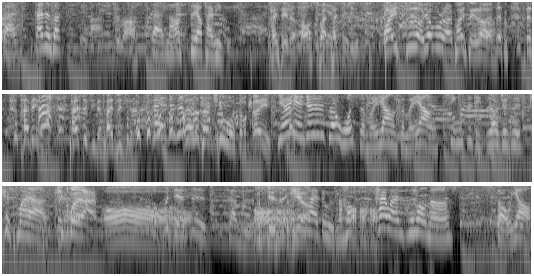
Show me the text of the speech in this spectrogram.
三三的时候亲嘴巴，亲嘴巴，三，然后四要拍屁股，拍谁的？哦，是拍拍自己的，白痴哦，要不然拍谁的？拍屁股，拍自己的，拍自己的。对，就是我想说突然不解 Q 我，怎么可以？有一点就是说我什么样怎么样亲自己之后就是 kiss my ass，？Kiss my ass。哦，我不解释这样子，不解释怎么？样态度，然后拍完之后呢，手要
